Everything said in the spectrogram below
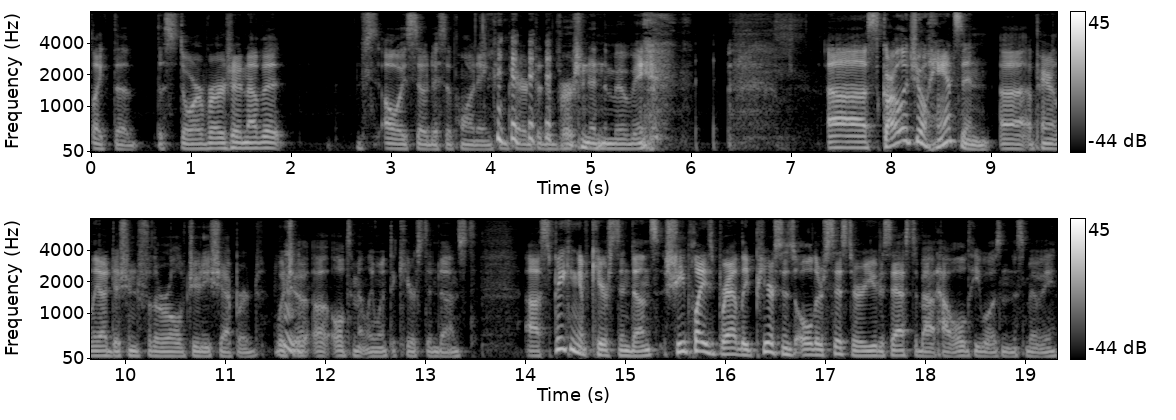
like the the store version of it, it's always so disappointing compared to the version in the movie. Uh, Scarlett Johansson uh, apparently auditioned for the role of Judy Shepherd, which uh, uh, ultimately went to Kirsten Dunst. Uh, speaking of Kirsten Dunst, she plays Bradley Pierce's older sister. You just asked about how old he was in this movie.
